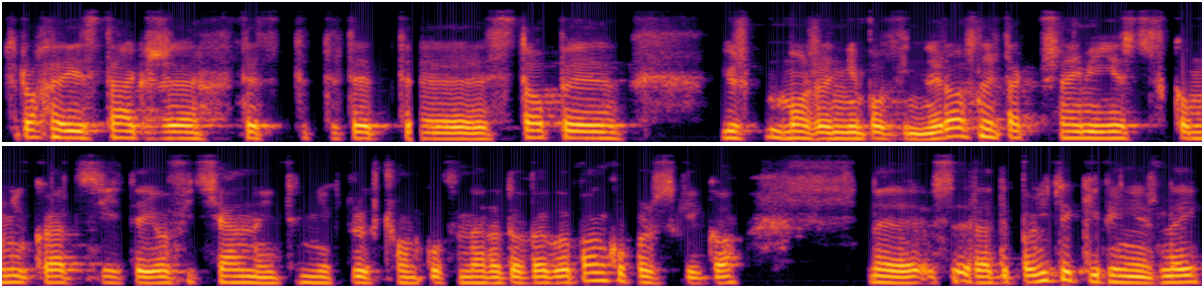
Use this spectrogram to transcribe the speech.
trochę jest tak, że te, te, te, te stopy już może nie powinny rosnąć, tak przynajmniej jest w komunikacji tej oficjalnej niektórych członków Narodowego Banku Polskiego. E, Rady Polityki Pieniężnej,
